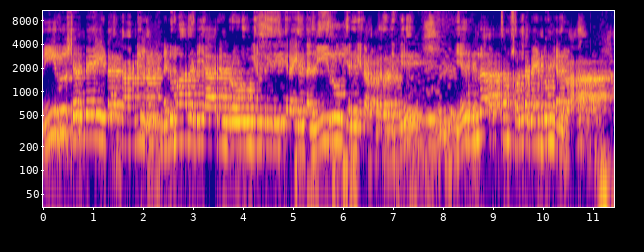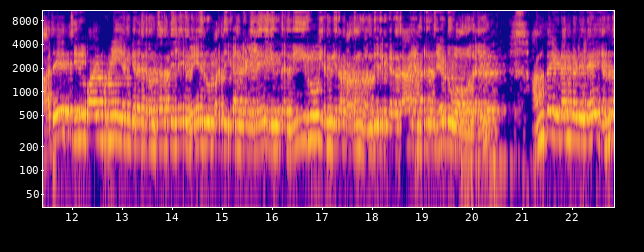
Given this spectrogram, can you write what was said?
நீரு செவ்வே இடக்காணில் நெடுமாதடியார் என்றோடும் என்றிருக்கிற இந்த நீரு என்கிற பதத்துக்கு எந்த அர்த்தம் சொல்ல வேண்டும் என்றால் அதே திருவாய்மொழி என்கிற கிரந்தத்திலே வேறு பதிகங்களிலே இந்த நீரு என்கிற பதம் வந்திருக்கிறதா என்று தேடுவோம் முதலில். அந்த இடங்களிலே எந்த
